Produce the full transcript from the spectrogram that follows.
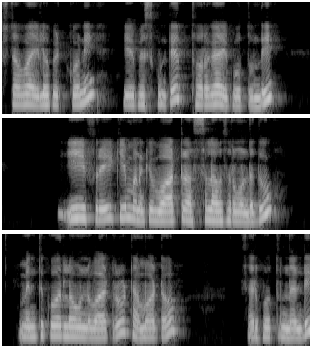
స్టవ్ హైలో పెట్టుకొని వేపేసుకుంటే త్వరగా అయిపోతుంది. ఈ ఫ్రైకి మనకి వాటర్ అస్సలు అవసరం ఉండదు. మెంతికూరలో ఉన్న వాటరు టమాటో సరిపోతుందండి.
